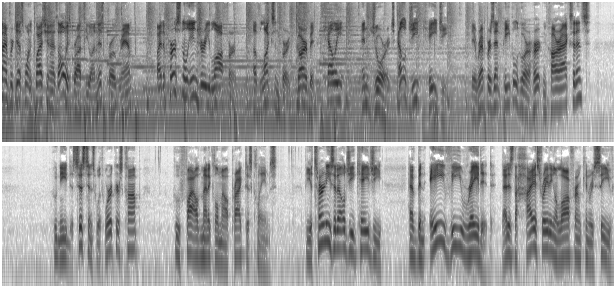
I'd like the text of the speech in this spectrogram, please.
Time for Just One Question, as always brought to you on this program by the personal injury law firm of Luxenberg, Garbett, Kelly, and George, LGKG. They represent people who are hurt in car accidents, who need assistance with workers' comp, who filed medical malpractice claims. The attorneys at LGKG have been AV rated. That is the highest rating a law firm can receive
